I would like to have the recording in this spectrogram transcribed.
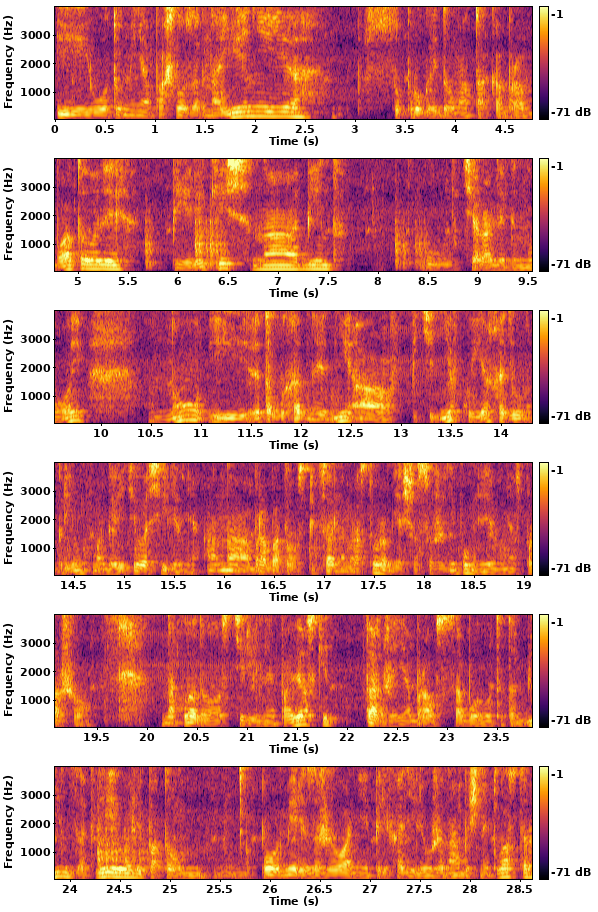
И вот у меня пошло загноение. С супругой дома так обрабатывали. Перекись на бинт. Утирали гной. Ну и это выходные дни, а в пятидневку я ходил на прием к Маргарите Васильевне. Она обрабатывала специальным раствором, я сейчас уже не помню, я у нее спрашивал. Накладывала стерильные повязки, также я брал с собой вот этот бинт, заклеивали, потом по мере заживания переходили уже на обычный пластырь,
